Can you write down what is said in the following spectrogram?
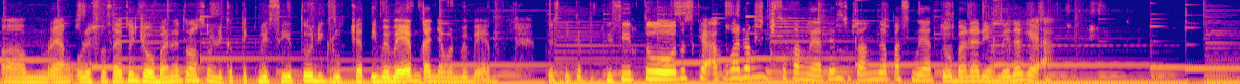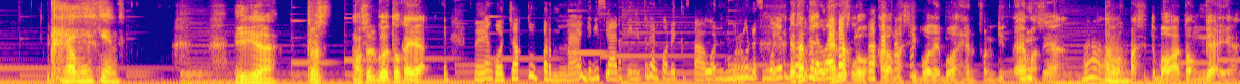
em, yang udah selesai itu jawabannya tuh langsung diketik di situ di grup chat di BBM kan zaman BBM terus diketik di situ terus kayak aku kadang suka ngeliatin suka enggak pas ngeliat jawabannya ada yang beda kayak "Ah, nggak mungkin. Iya. Terus maksud gue tuh kayak nah yang kocak tuh pernah jadi si anak ini tuh handphonenya ketahuan guru dan semuanya eh tapi enak loh kalau masih boleh bawa handphone gitu. Eh maksudnya terlepas itu bawa atau enggak ya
